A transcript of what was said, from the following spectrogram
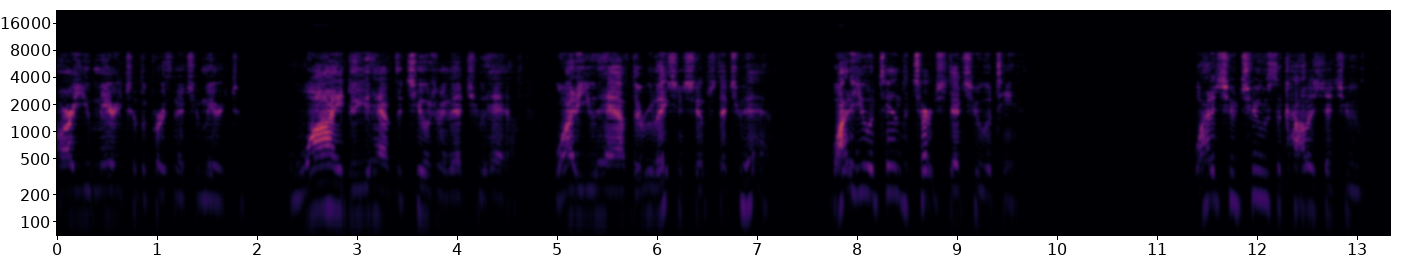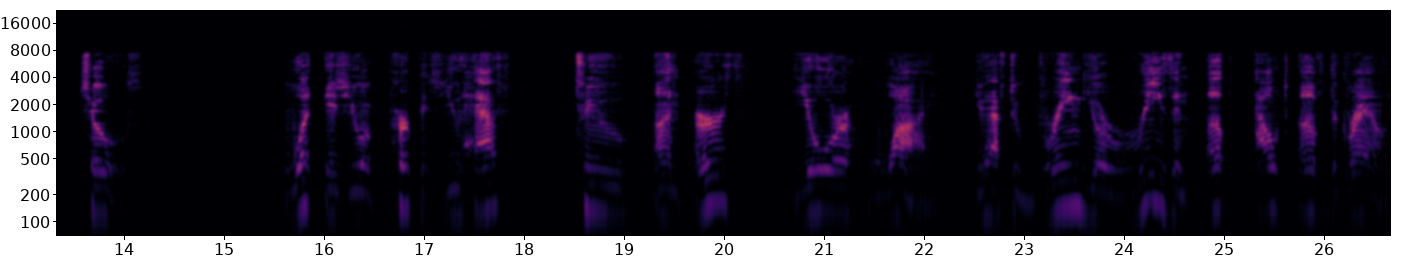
are you married to the person that you're married to? Why do you have the children that you have? Why do you have the relationships that you have? Why do you attend the church that you attend? Why did you choose the college that you chose? What is your purpose? You have to unearth your why. You have to bring your reason up out of the ground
